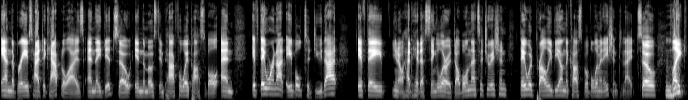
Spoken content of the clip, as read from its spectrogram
and the Braves had to capitalize, and they did so in the most impactful way possible. And if they were not able to do that, if they, you know, had hit a single or a double in that situation, they would probably be on the cusp of elimination tonight. So, mm-hmm. like,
